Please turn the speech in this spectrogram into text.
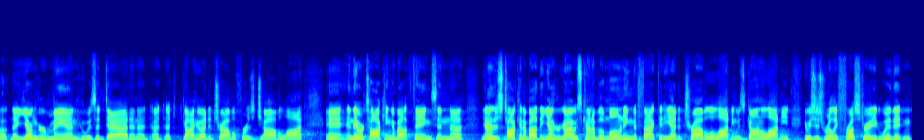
a, a younger man who was a dad and a, a, a, guy who had to travel for his job a lot. And, and they were talking about things. And, uh, you know, they're just talking about the younger guy was kind of bemoaning the fact that he had to travel a lot and he was gone a lot. And he, he was just really frustrated with it and,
